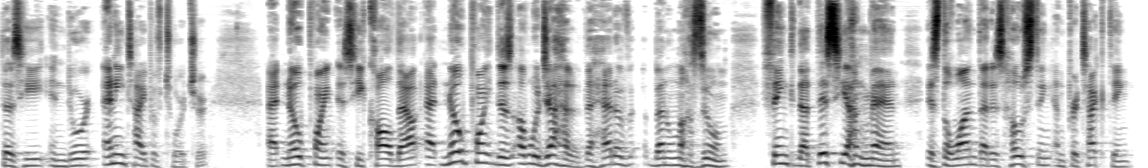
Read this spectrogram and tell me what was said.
does he endure any type of torture. At no point is he called out. At no point does Abu Jahl, the head of Banu Makhzum, think that this young man is the one that is hosting and protecting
